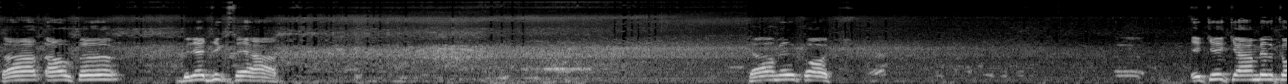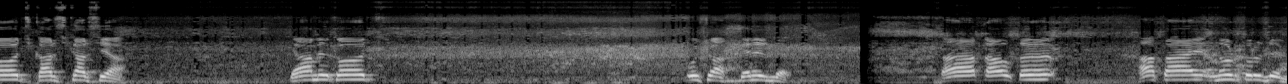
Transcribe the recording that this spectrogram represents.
Saat 6 Bilecik Seyahat. Kamil Koç İki Kamil Koç karşı karşıya. Kamil Koç Uşak Denizli. Saat 6 Hatay Nur Turizm.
